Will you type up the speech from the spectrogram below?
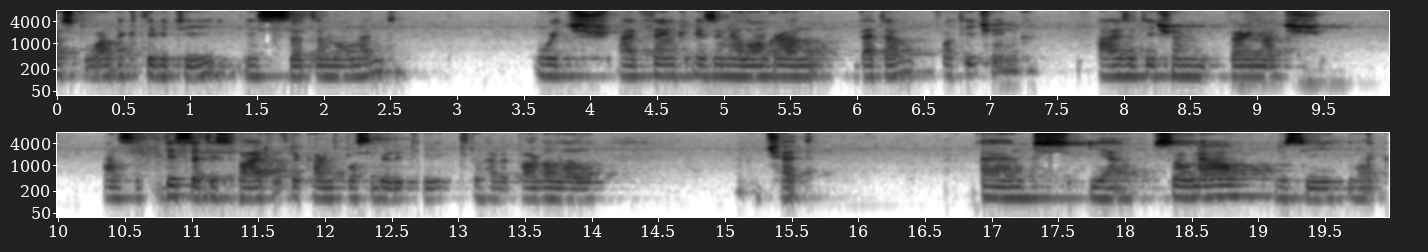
just one activity in certain moment, which I think is in the long run better for teaching. I, as a teacher, very much dissatisfied with the current possibility to have a parallel chat. And yeah, so now you see like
